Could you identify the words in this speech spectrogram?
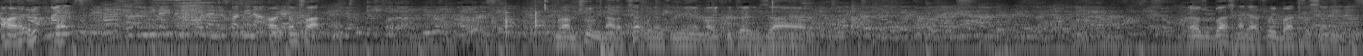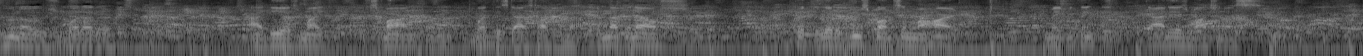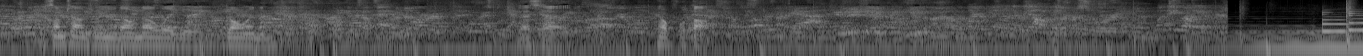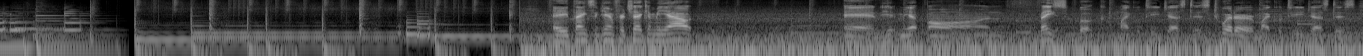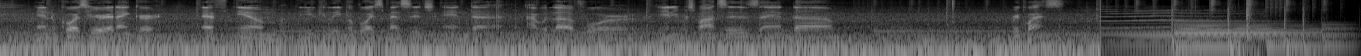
all right. My name's Susanna. If you need anything before then, just let me know. All right, thanks a lot. But I'm truly not upset with him for being late because uh, that was a blessing. I got a free breakfast and who knows what other ideas might spawn from what this guy's talking about. If nothing else, put the little goosebumps in my heart, make me think that God is watching us. Sometimes when you don't know where you're going, that's a helpful thought. Hey, thanks again for checking me out. And hit me up on Facebook, Michael T. Justice, Twitter, Michael T. Justice. And of course, here at Anchor FM, you can leave a voice message, and uh, I would love for any responses and um, requests.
